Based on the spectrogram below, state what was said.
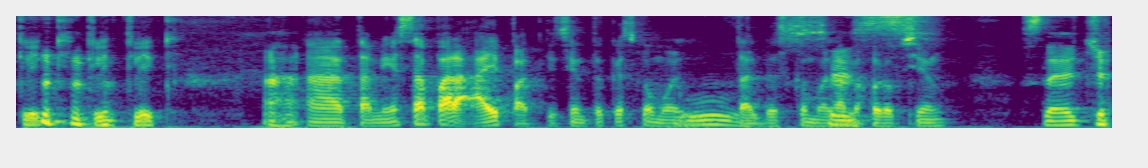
clic, clic, clic. Ah, también está para iPad, que siento que es como uh, tal vez como la mejor opción. Está hecho.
